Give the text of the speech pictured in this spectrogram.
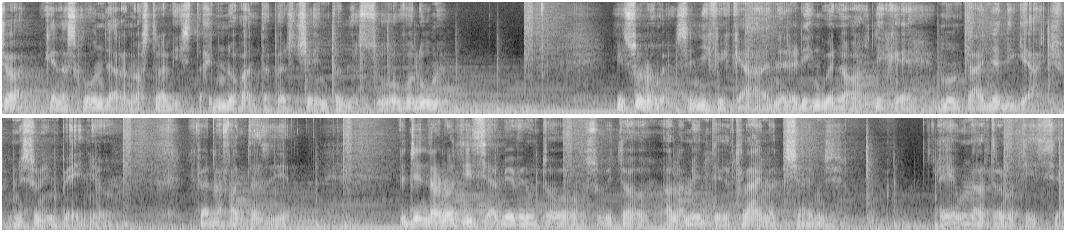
cioè che nasconde alla nostra vista il 90% del suo volume. Il suo nome significa nelle lingue nordiche montagna di ghiaccio, nessun impegno per la fantasia. Leggendo la notizia mi è venuto subito alla mente il climate change e un'altra notizia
